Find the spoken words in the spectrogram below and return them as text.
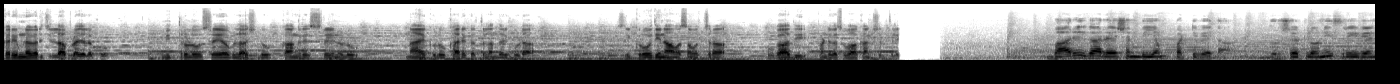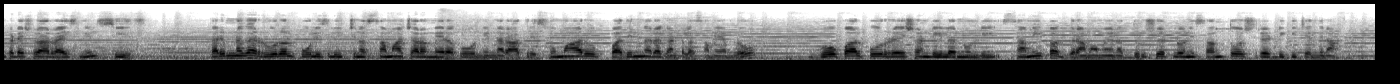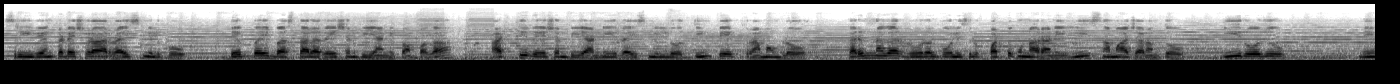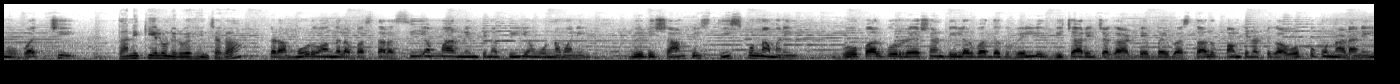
కరీంనగర్ జిల్లా ప్రజలకు మిత్రులు శ్రేయోభిలాషులు కాంగ్రెస్ శ్రేణులు నాయకులు కార్యకర్తలందరికీ కూడా శ్రీ క్రోధినామ సంవత్సర ఉగాది పండుగ శుభాకాంక్షలు తెలియ భారీగా రేషన్ బియ్యం పట్టివేత. దుర్షెట్లోని Sri Venkateswara rice mill seize. Karimnagar rural పోలీసులు ఇచ్చిన సమాచారం మేరకు నిన్న రాత్రి సుమారు పదిన్నర గంటల సమయంలో గోపాల్పూర్ రేషన్ డీలర్ నుండి సమీప గ్రామమైన దుర్షెట్లోని సంతోష్ రెడ్డికి చెందిన శ్రీ వెంకటేశ్వర రైస్ మిల్కు డెబ్బై బస్తాల రేషన్ బియ్యాన్ని పంపగా అట్టి రేషన్ బియ్యాన్ని రైస్ మిల్లో దింపే క్రమంలో కరీంనగర్ రూరల్ పోలీసులు పట్టుకున్నారని ఈ సమాచారంతో ఈరోజు మేము వచ్చి తనిఖీలు నిర్వహించగా ఇక్కడ మూడు వందల బస్తాల సీఎంఆర్ నింపిన బియ్యం ఉన్నామని వీటి షాంపిల్స్ తీసుకున్నామని గోపాల్పూర్ రేషన్ డీలర్ వద్దకు వెళ్ళి విచారించగా డెబ్బై బస్తాలు పంపినట్టుగా ఒప్పుకున్నాడని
